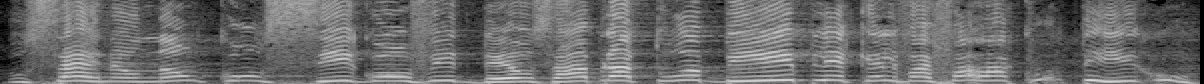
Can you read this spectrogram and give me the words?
O Sérgio, eu não consigo ouvir Deus. Abra a tua Bíblia que ele vai falar contigo.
